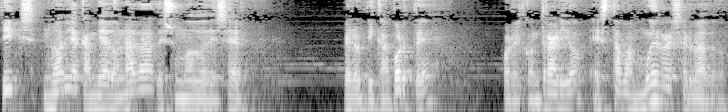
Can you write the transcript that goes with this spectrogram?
Fix no había cambiado nada de su modo de ser, pero Picaporte, por el contrario, estaba muy reservado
